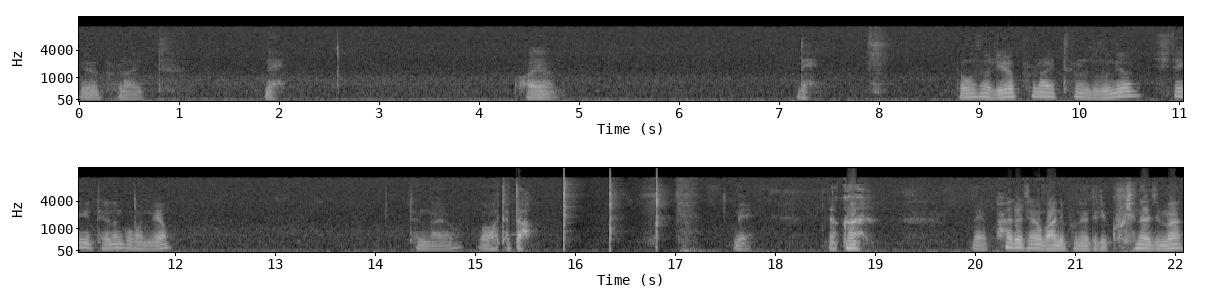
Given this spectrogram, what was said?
리얼플라이트. 네. 과연. 네. 여기서 리얼 플라이트를 누르면 실행이 되는 것 같네요. 됐나요? 와, 됐다. 네. 약간, 네, 파일을 제가 많이 보내드릴 거긴 하지만,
